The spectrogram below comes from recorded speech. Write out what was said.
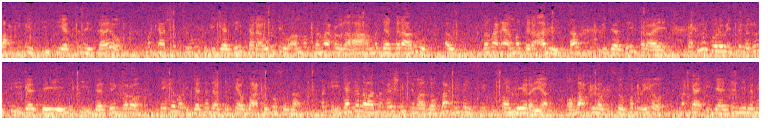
backi bay sii siyaadsanaysaayoo markaa shaksigu wuxuu ijaazayn karaa wixii ama samaacu lahaa ama dee qira adigu samaaci ama qiraa'adii taas wuxuu ijaazayn karaaye wax marka horeba isaga loo sii ijaazeeyey markii ijaazayn karo dee iyadoo ijaazada asalkeeda dacfi ku sugnaa marka ijaazo labaadna meesha ka timaado dacfi bay si ku soo biiraya oo dacfigaa ku soo kordhayo markaa ijaazadii lama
